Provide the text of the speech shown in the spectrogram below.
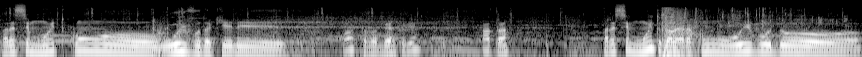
Parece muito com o uivo daquele... Ó, tava aberto aqui. Ah, tá. Parece muito, galera, com o uivo do...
